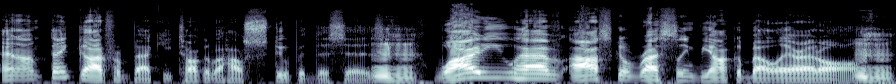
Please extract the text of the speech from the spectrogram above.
and I'm thank God for Becky talking about how stupid this is. Mhm. Why do you have Asuka wrestling Bianca Belair at all? Mhm.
